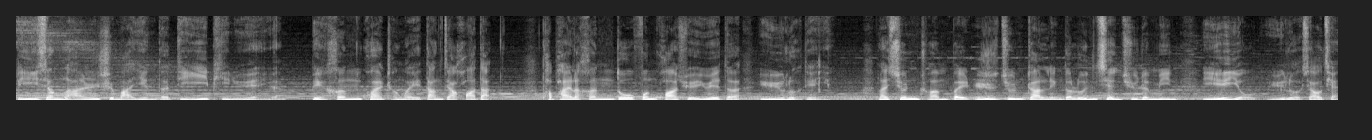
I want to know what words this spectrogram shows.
李香兰是满映的第一批女演员，并很快成为当家花旦。她拍了很多风花雪月的娱乐电影，来宣传被日军占领的沦陷区人民也有娱乐消遣，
